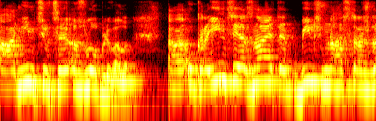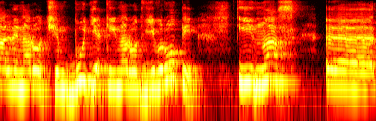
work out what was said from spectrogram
А німців це озлоблювало. А українці, знаєте, більш многостраждальний народ, чим будь-який народ в Європі, і нас. Е,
